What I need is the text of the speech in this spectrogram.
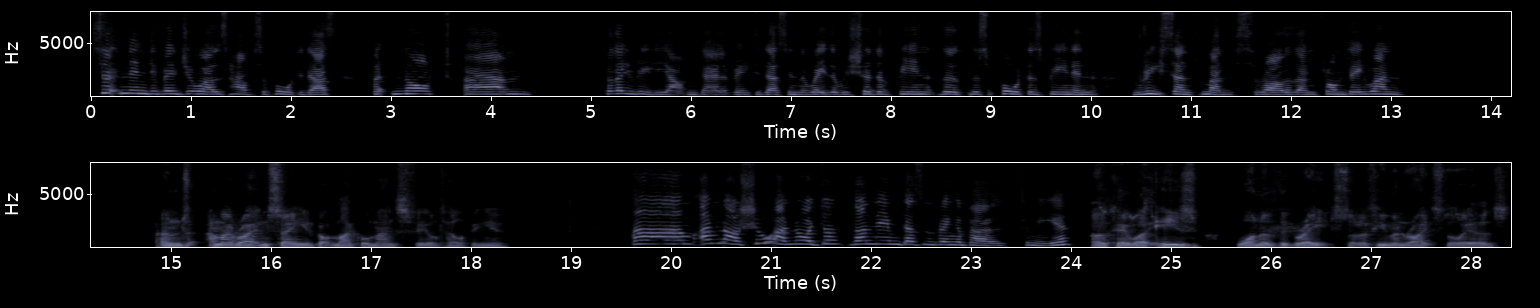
Certain individuals have supported us, but not, um, but they really haven't elevated us in the way that we should have been. The the support has been in recent months rather than from day one. And am I right in saying you've got Michael Mansfield helping you? Um, I'm not sure. No, I don't. That name doesn't ring a bell to me. Yeah? Okay, well, he's one of the great sort of human rights lawyers,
